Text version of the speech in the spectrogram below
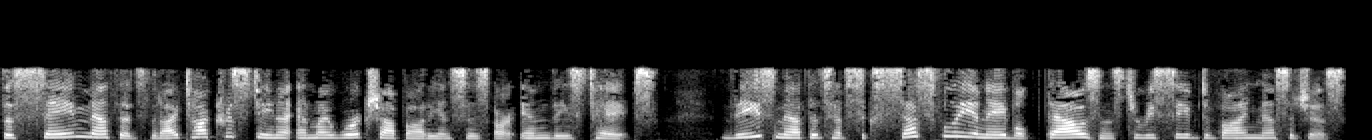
The same methods that I taught Christina and my workshop audiences are in these tapes. These methods have successfully enabled thousands to receive divine messages.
